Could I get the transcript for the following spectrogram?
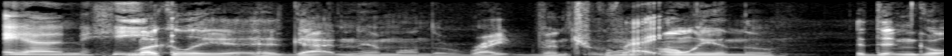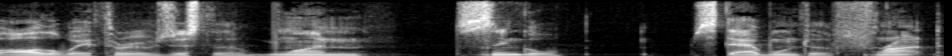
and he Luckily, it had gotten him on the right ventricle, Right. only in the. It didn't go all the way through. It was just the one single stab wound to the front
